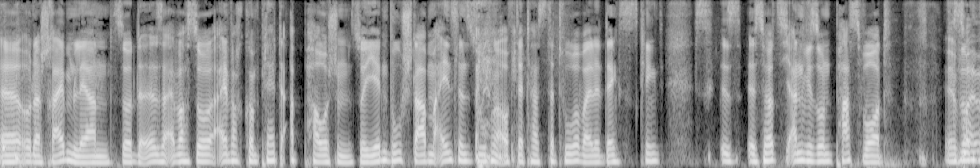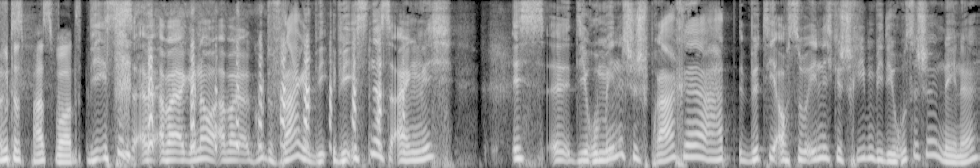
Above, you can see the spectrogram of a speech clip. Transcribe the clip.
äh, oder schreiben lernen. So, das ist einfach so, einfach komplett abpauschen. So jeden Buchstaben einzeln suchen auf der Tastatur, weil du denkst, es klingt, es, es, es hört sich an wie so ein Passwort. Ja, so ein gutes Passwort. Wie ist das, aber- aber genau, aber gute Frage. Wie, wie ist denn das eigentlich? Ist äh, die rumänische Sprache, hat, wird die auch so ähnlich geschrieben wie die russische? Nee, ne?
